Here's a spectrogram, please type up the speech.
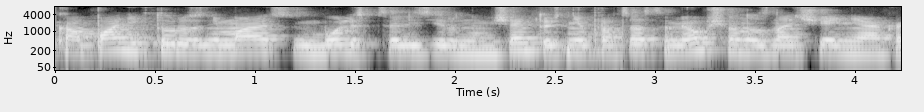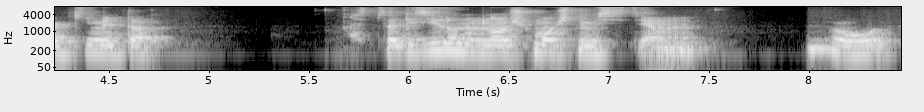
компании, которые занимаются более специализированными вещами, то есть не процессами общего назначения, а какими-то специализированными, но очень мощными системами. Вот.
